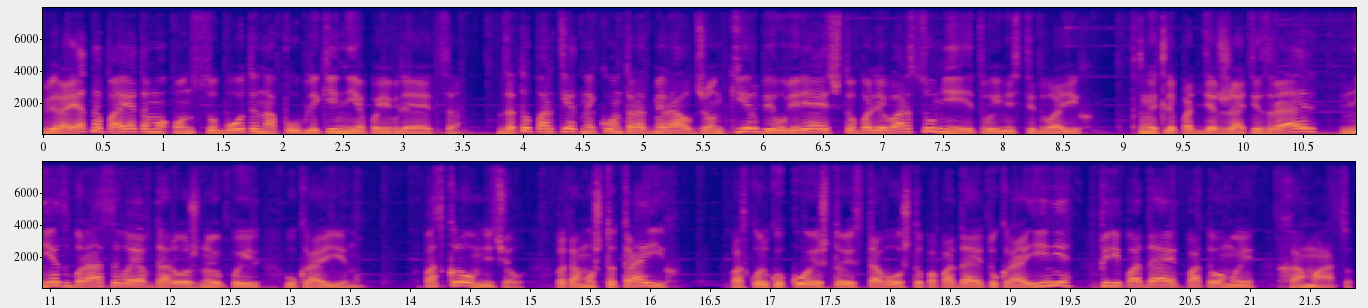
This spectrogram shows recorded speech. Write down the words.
Вероятно, поэтому он с субботы на публике не появляется – Зато паркетный контр-адмирал Джон Кирби уверяет, что Боливар сумеет вынести двоих. В смысле поддержать Израиль, не сбрасывая в дорожную пыль Украину. Поскромничал, потому что троих, поскольку кое-что из того, что попадает Украине, перепадает потом и Хамасу.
